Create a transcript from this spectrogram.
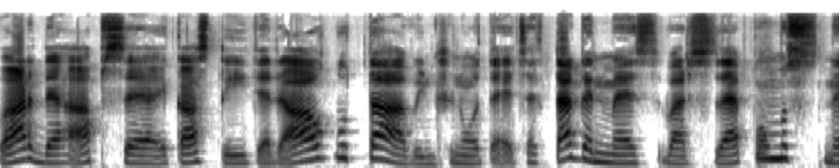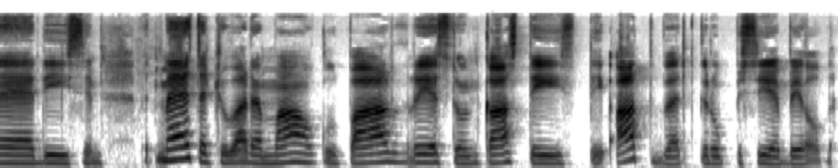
Vārdā apsēja kastīti ar auglu, tā viņš noteica. Tagad mēs vairs cepumus nēdīsim, bet mēs taču varam auglu pārgriezt un kastīti atvērt, Krupis iebilda.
